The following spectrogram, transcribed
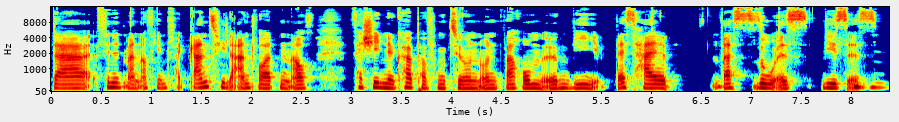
da findet man auf jeden Fall ganz viele Antworten auf verschiedene Körperfunktionen und warum irgendwie, weshalb was so ist, wie es ist. Mhm.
